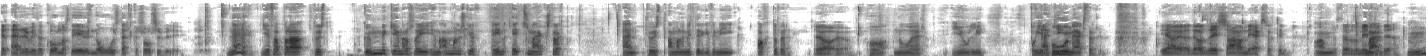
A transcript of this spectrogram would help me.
er erfitt að komast yfir nógu sterkar sósur fyrir þig? Nei, nei, ég þarf bara, þú veist Gummi gefur mér alltaf í hérna ein, eitt svona ekstrakt en, þú veist, ammæli mitt er ekki finn í oktober já, já, og nú er júli og ég er Ekki- búið með ekstraktin já, já, þetta er aldrei sami ekstraktinn um, það er það mm,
